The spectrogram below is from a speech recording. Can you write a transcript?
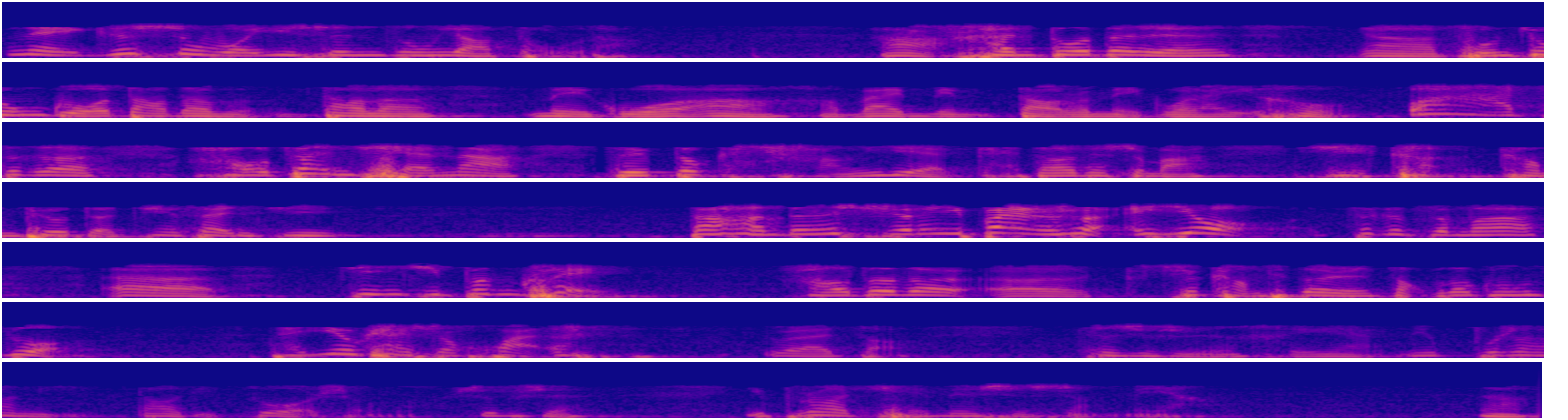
哪个是我一生中要走的？啊，很多的人啊，从中国到到到了美国啊，外面到了美国来以后，哇，这个好赚钱呐，所以都改行业，改到的什么？写 computer 计算机。当很多人学了一半的时候，哎呦，这个怎么呃经济崩溃？好多的呃学 computer 的人找不到工作。他又开始换，又来找，这就是人黑暗。你不知道你到底做什么，是不是？你不知道前面是什么样，啊，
